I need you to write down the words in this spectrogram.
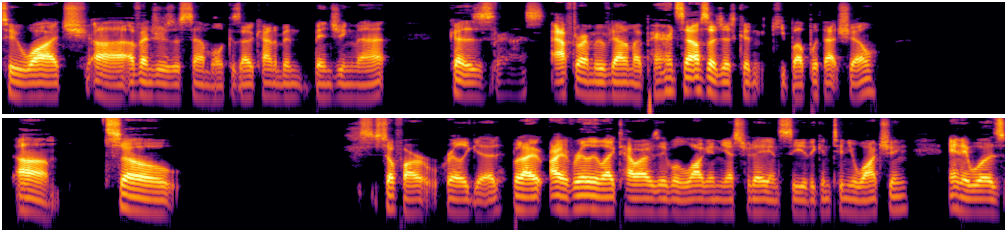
to watch uh, Avengers Assemble because I've kind of been binging that because nice. after I moved out of my parents' house, I just couldn't keep up with that show. Um, so so far really good, but I I really liked how I was able to log in yesterday and see the continue watching, and it was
